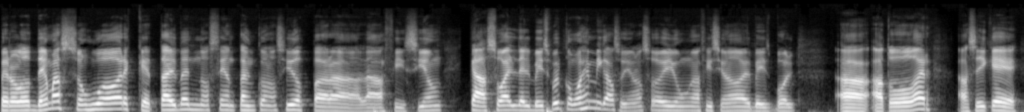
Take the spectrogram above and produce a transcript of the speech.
pero los demás son jugadores que tal vez no sean tan conocidos para la afición casual del béisbol, como es en mi caso. Yo no soy un aficionado del béisbol a, todo dar, así que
